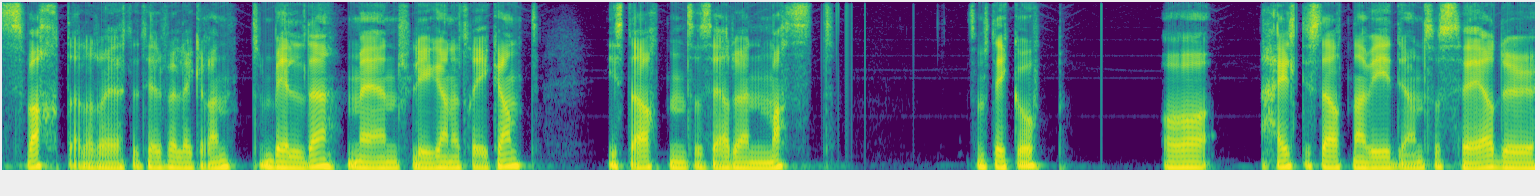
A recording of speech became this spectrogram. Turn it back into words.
svart, eller i dette tilfellet grønt, bilde med en flygende trikant. I starten så ser du en mast som stikker opp, og helt i starten av videoen så ser du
